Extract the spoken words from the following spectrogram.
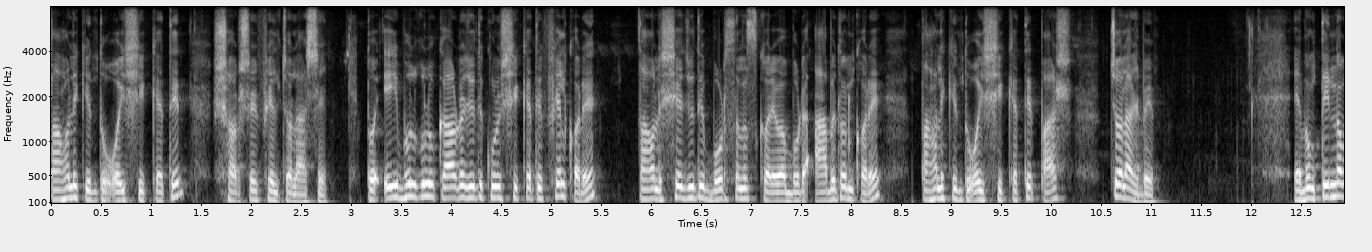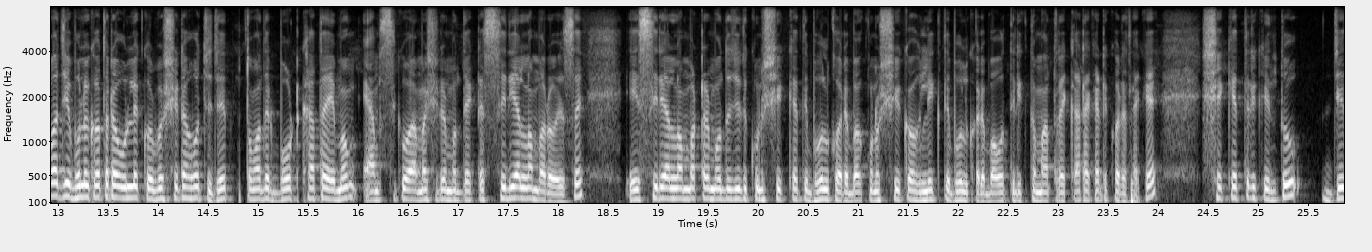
তাহলে কিন্তু ওই শিক্ষার্থীর সরাসরি ফেল চলে আসে। তো এই ভুলগুলোর কারণে যদি কোনো শিক্ষার্থী ফেল করে, তাহলে সে যদি বোর্ড চ্যালেঞ্জ করে বা বোর্ডে আবেদন করে, তাহলে কিন্তু ওই শিক্ষার্থীর পাস চলে আসবে। এবং তিন নম্বর যে ভুলের কথাটা উল্লেখ করব, সেটা হচ্ছে যে তোমাদের বোর্ড খাতা এবং এমসিকো এমএসির মধ্যে একটা সিরিয়াল নাম্বার রয়েছে। এই সিরিয়াল নাম্বারটার মধ্যে যদি কোনো শিক্ষার্থী ভুল করে বা কোনো শিক্ষক লিখতে ভুল করে বা অতিরিক্ত মাত্রায় কাটাকাটি করে থাকে, সেক্ষেত্রে কিন্তু যে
